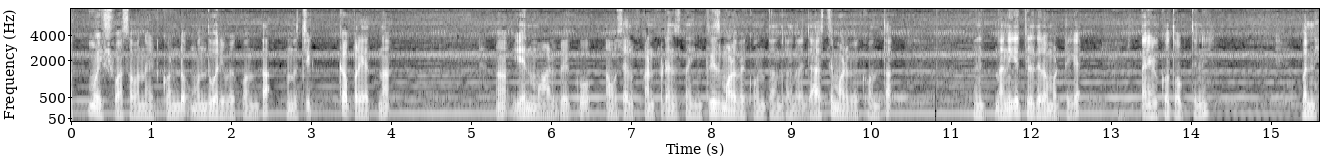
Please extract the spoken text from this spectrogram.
ಆತ್ಮವಿಶ್ವಾಸವನ್ನು ಇಟ್ಕೊಂಡು ಮುಂದುವರಿಬೇಕು ಅಂತ ಒಂದು ಚಿಕ್ಕ ಪ್ರಯತ್ನ. ಏನು ಮಾಡಬೇಕು, ನಾವು ಸೆಲ್ಫ್ ಕಾನ್ಫಿಡೆನ್ಸ್ನ ಇನ್ಕ್ರೀಸ್ ಮಾಡಬೇಕು ಅಂತ ಅಂದರೆ ಜಾಸ್ತಿ ಮಾಡಬೇಕು ಅಂತ ನನಗೆ ತಿಳಿದಿರೋ ಮಟ್ಟಿಗೆ ನಾನು ಹೇಳ್ಕೊತ ಹೋಗ್ತೀನಿ. ಬನ್ನಿ.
